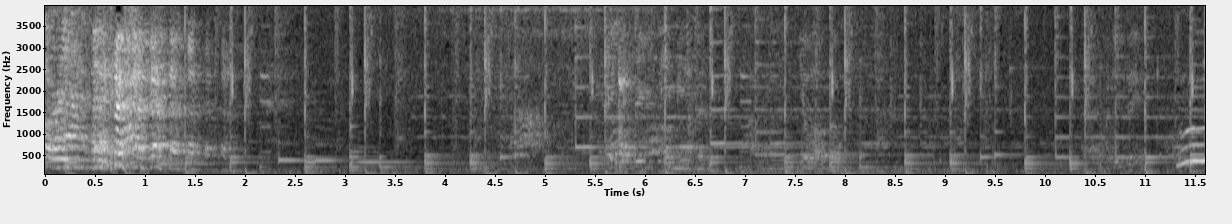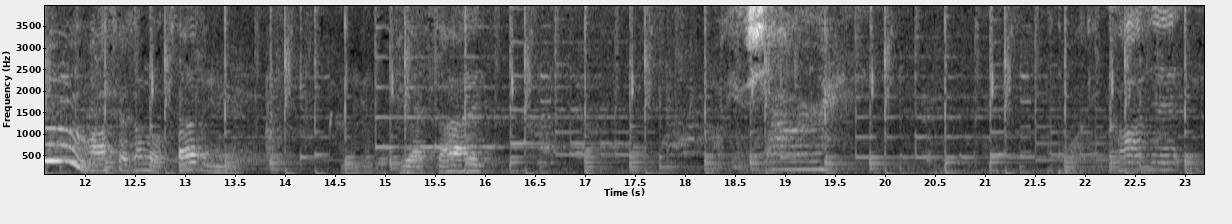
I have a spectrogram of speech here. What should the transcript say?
Sorry. Woo! Also, has some little tub in here. Look at the view outside. Shower. Got the walk-in closet.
